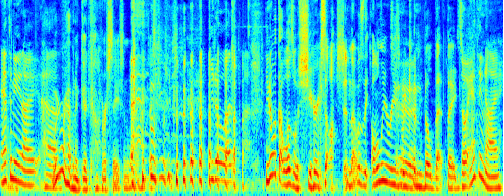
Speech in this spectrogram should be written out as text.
Anthony and I have. We were having a good conversation. you know what? you know what that was? Was sheer exhaustion. That was the only reason we couldn't build that thing. So Anthony and I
